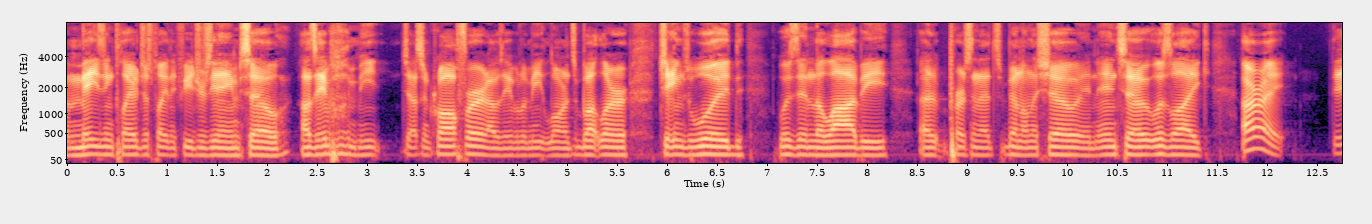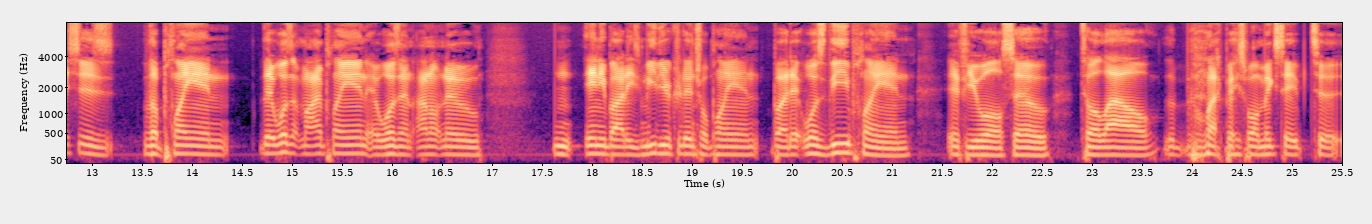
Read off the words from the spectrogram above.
amazing player, just played in the Futures game. So I was able to meet Justin Crawford. I was able to meet Lawrence Butler. James Wood was in the lobby, a person that's been on the show. And, and so it was like, all right, this is the plan. That wasn't my plan. It wasn't. I don't know anybody's media credential plan, but it was the plan, if you will. So to allow the Black Baseball mixtape to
